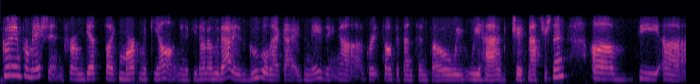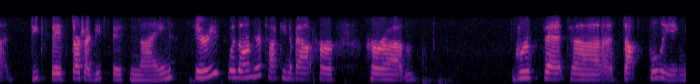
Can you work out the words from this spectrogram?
good information from guests like Marc MacYoung. And if you don't know who that is, Google that guy. He's amazing. Uh, great self defense info. We, we had Chase Masterson of the uh, Deep Space, Star Trek Deep Space Nine series was on here talking about her her um, group that uh, stops bullying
